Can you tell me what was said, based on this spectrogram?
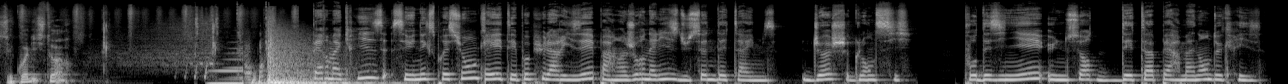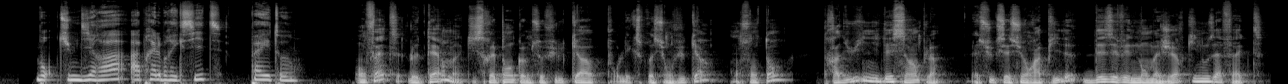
C'est quoi l'histoire? Permacrise, c'est une expression qui a été popularisée par un journaliste du Sunday Times, Josh Glancy, pour désigner une sorte d'état permanent de crise. Bon, tu me diras, après le Brexit, pas étonnant. En fait, le terme, qui se répand comme ce fut le cas pour l'expression VUCA en son temps, traduit une idée simple, la succession rapide des événements majeurs qui nous affectent.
